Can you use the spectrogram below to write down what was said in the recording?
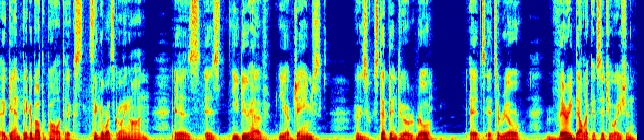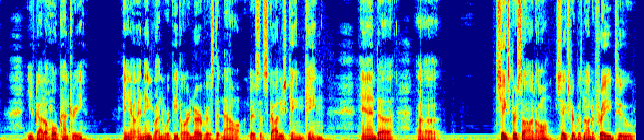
again think about the politics, think of what's going on, is is you do have you have James, who's stepped into a real, it's it's a real very delicate situation. You've got a whole country, you know, in England where people are nervous that now there's a Scottish king, king, and uh, uh, Shakespeare saw it all. Shakespeare was not afraid to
